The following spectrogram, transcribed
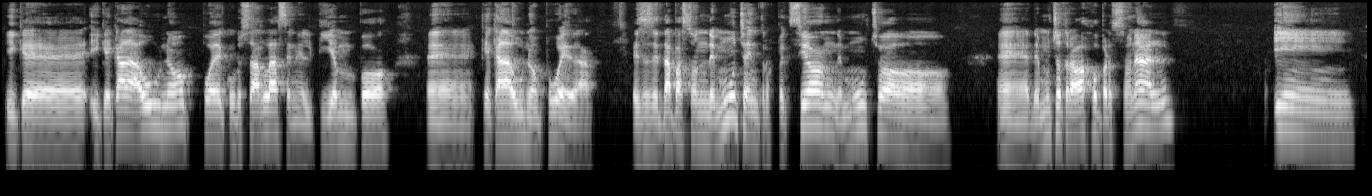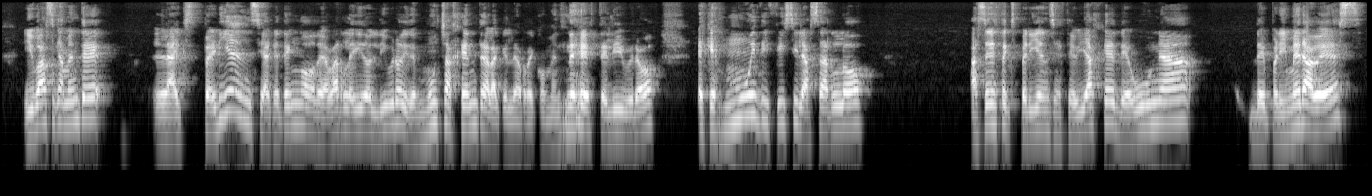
y que, que cada uno puede cursarlas en el tiempo eh, que cada uno pueda. Esas etapas son de mucha introspección, de mucho, eh, de mucho trabajo personal y, básicamente la experiencia que tengo de haber leído el libro y de mucha gente a la que le recomendé este libro es que es muy difícil hacerlo, hacer esta experiencia, este viaje de una, de primera vez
